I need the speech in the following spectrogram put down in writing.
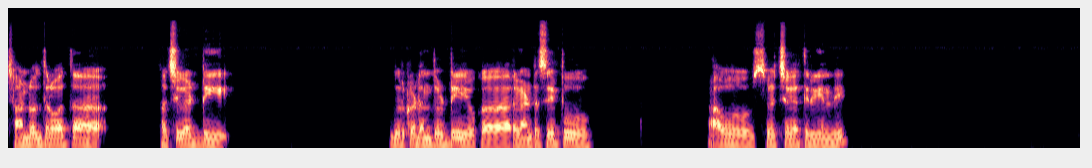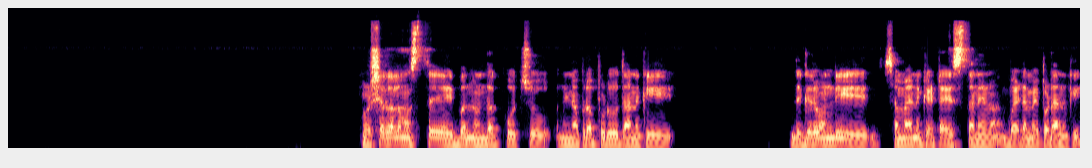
చాలా రోజుల తర్వాత పచ్చిగడ్డి దొరకడంతో ఒక అరగంట సేపు ఆవు స్వేచ్ఛగా తిరిగింది. వర్షాకాలం వస్తే ఇబ్బంది ఉండకపోవచ్చు. నేను అప్పుడప్పుడు దానికి దగ్గర ఉండి సమయాన్ని కేటాయిస్తాను నేను బయట మేపడానికి.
